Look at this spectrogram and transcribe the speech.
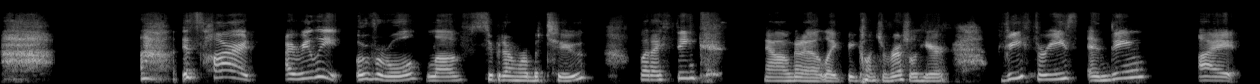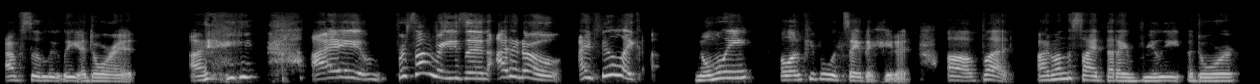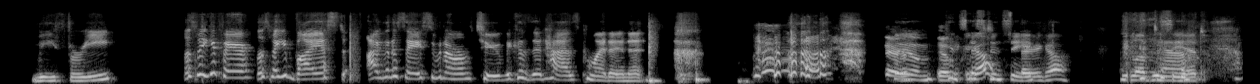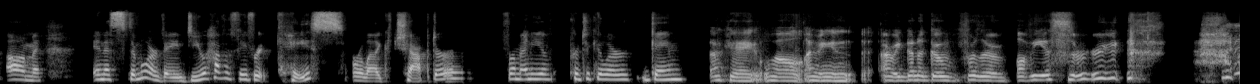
it's hard. I really overall love Super Danganronpa 2, but I think now I'm gonna like be controversial here. V3's ending, I absolutely adore it. I I for some reason, I don't know. I feel like normally a lot of people would say they hate it. Uh, but I'm on the side that I really adore V3. Let's make it fair. Let's make it biased. I'm gonna say Super Danganronpa 2 because it has Komaeda in it. Boom. Yep. Consistency. There you go. We love to yeah. see it. Um, in a similar vein, do you have a favorite case or like chapter from any of particular game? Okay, well, I mean, are we gonna go for the obvious route?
